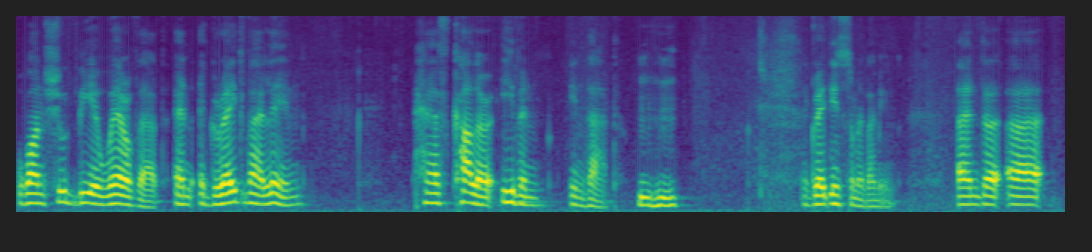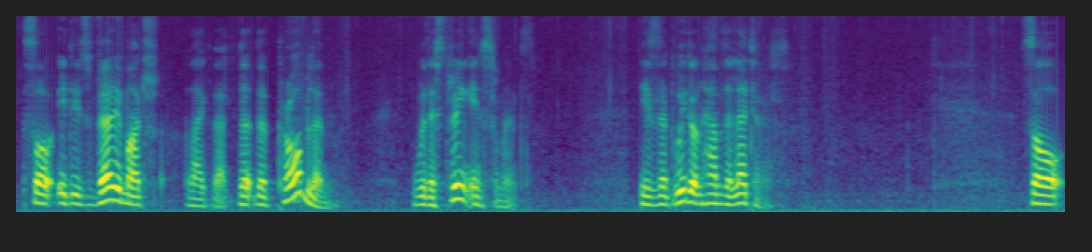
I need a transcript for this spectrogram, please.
one should be aware of that and a great violin has color even in that Mm-hmm. a great instrument, I mean. And uh, uh, so it is very much like that. The, the problem with the string instruments is that we don't have the letters. So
